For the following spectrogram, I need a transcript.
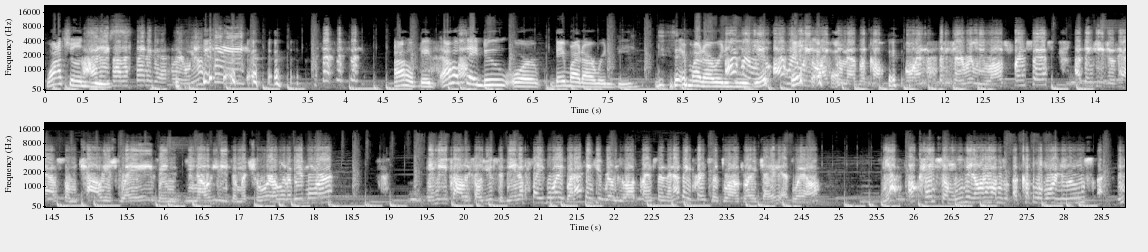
Watch on Are Zeus. they gonna stay together? We'll see. I hope they. I hope they do, or they might already be. they might already I be. really, I really like them as a couple, and I think they really loves Princess. I think he just has some childish ways, and you know he needs to mature a little bit more. And he's probably so used to being a playboy, but I think he really loves Princess, and I think Princess loves Ray J as well. Yep. Okay. So moving on, I have a couple of more news. Uh, this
